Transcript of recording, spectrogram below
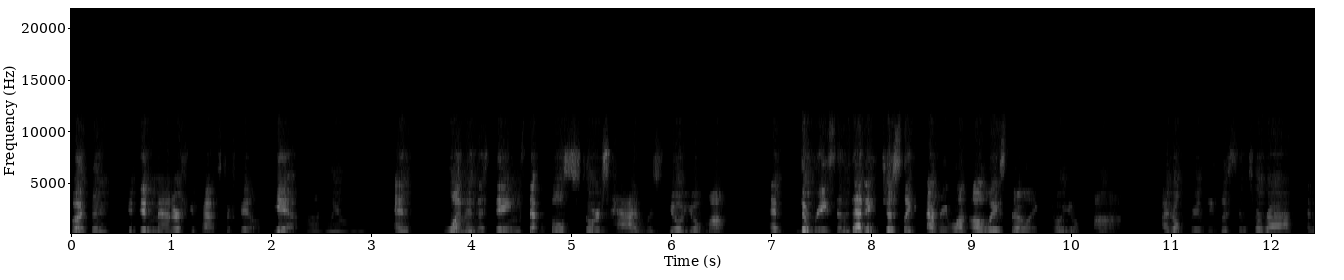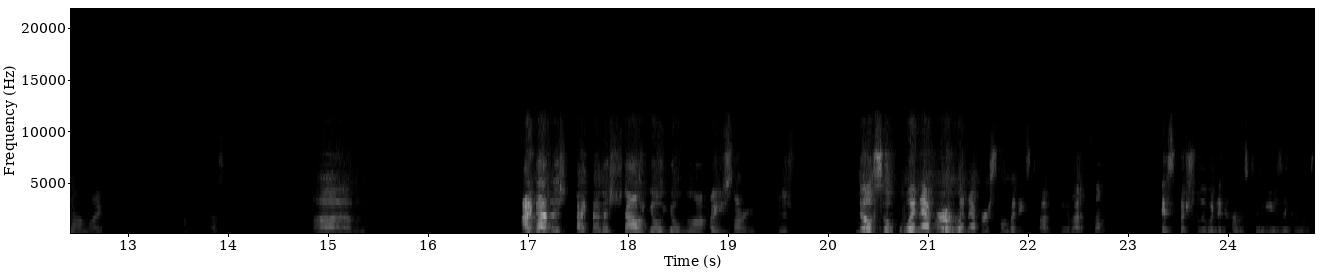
but Okay. it didn't matter if you passed or failed. Yeah. I don't even remember. And one of the things that both stores had was Yo Yo Ma. And the reason that it just like everyone always they're like Yo Yo Ma. I don't really listen to rap, and I'm like, Okay, that's. um, I no. gotta, I gotta shout yo yo ma. Are you sorry? No. So whenever whenever somebody's talking about something, especially when it comes to music, I'm like,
